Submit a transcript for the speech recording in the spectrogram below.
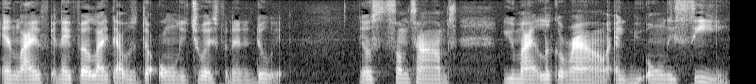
in life and they felt like that was the only choice for them to do it. You know, sometimes you might look around and you only see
